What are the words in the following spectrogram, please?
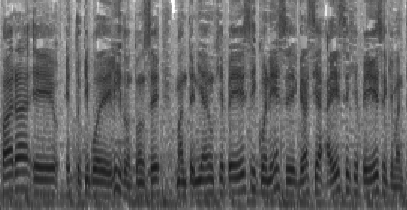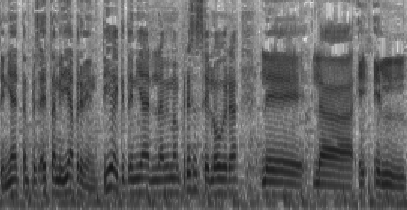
para eh, este tipo de delito. Entonces mantenían un GPS y con ese, gracias a ese GPS que mantenía esta empresa, esta medida preventiva que tenía la misma empresa, se logra e, el,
